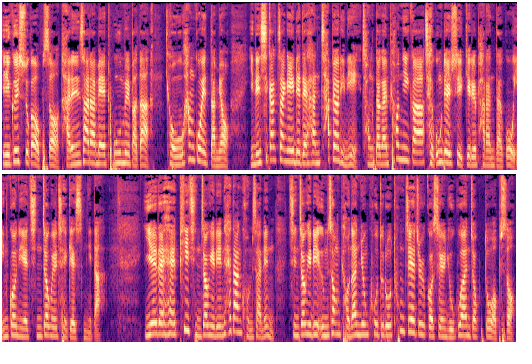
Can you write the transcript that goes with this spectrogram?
읽을 수가 없어 다른 사람의 도움을 받아 겨우 항고했다며 이는 시각장애인에 대한 차별이니 정당한 편의가 제공될 수 있기를 바란다고 인권위에 진정을 제기했습니다. 이에 대해 피진정일인 해당 검사는 진정인이 음성 변환용 코드로 통지해 줄 것을 요구한 적도 없어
